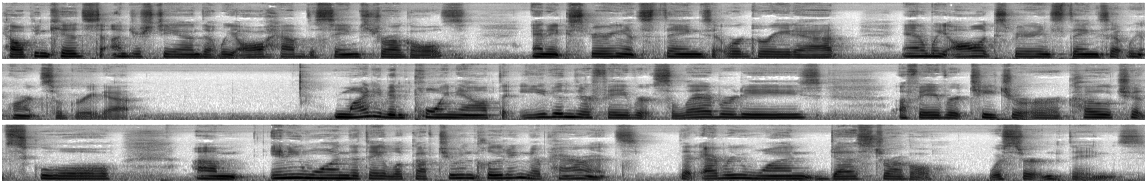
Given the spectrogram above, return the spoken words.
Helping kids to understand that we all have the same struggles and experience things that we're great at, and we all experience things that we aren't so great at. You might even point out that even their favorite celebrities, a favorite teacher or a coach at school, um, anyone that they look up to, including their parents, that everyone does struggle with certain things.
